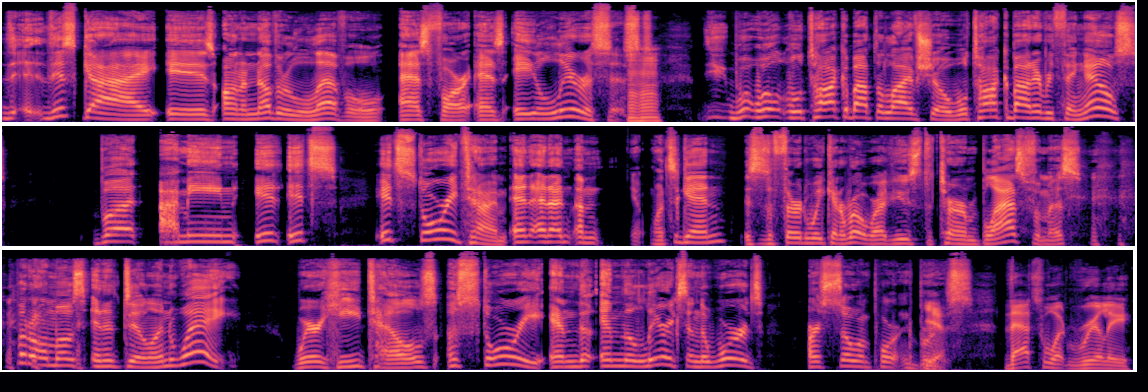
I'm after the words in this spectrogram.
this guy is on another level as far as a lyricist Mm-hmm. we'll, we'll we'll talk about the live show we'll talk about everything else but I mean, it, it's it's story time, and and I'm, I'm you know, once again, this is the third week in a row where I've used the term blasphemous, but almost in a Dylan way, where he tells a story, and the and the lyrics and the words are so important to Bruce. Yes, that's what really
